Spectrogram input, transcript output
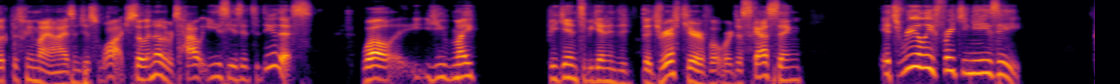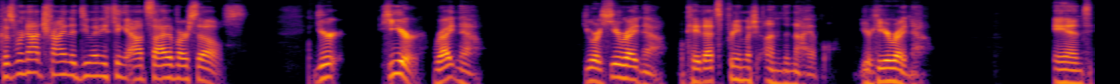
look between my eyes and just watch? So in other words, how easy is it to do this? Well, you might begin to be getting the, the drift here of what we're discussing it's really freaking easy because we're not trying to do anything outside of ourselves. You're here right now. You are here right now. Okay, that's pretty much undeniable. You're here right now. And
